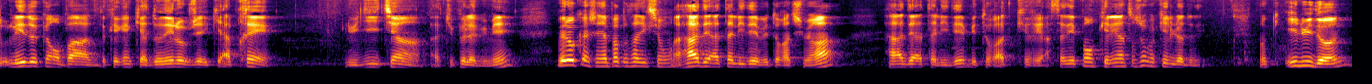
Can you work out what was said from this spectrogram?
les deux cas, on parle de quelqu'un qui a donné l'objet qui après lui dit Tiens, tu peux l'abîmer. Mais l'occasion, il n'y a pas de contradiction. Hade atalide betorat shmira, hade atalide betorat kiria. Ça dépend quelle est l'intention qu'il lui a donné. Donc il lui donne,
